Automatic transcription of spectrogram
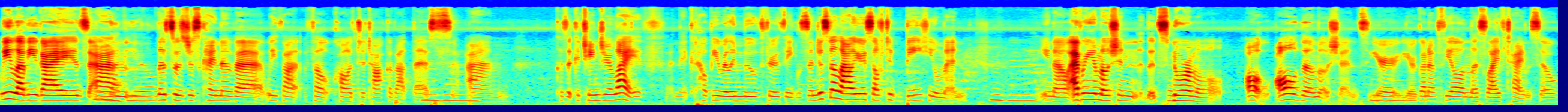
we love you guys. Um, love you. This was just kind of a we thought felt called to talk about this Mm-hmm. um, because it could change your life and it could help you really move through things and just allow yourself to be human. Mm-hmm. You know, every emotion it's normal. All all the emotions you're Mm-hmm. you're gonna feel in this lifetime. So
